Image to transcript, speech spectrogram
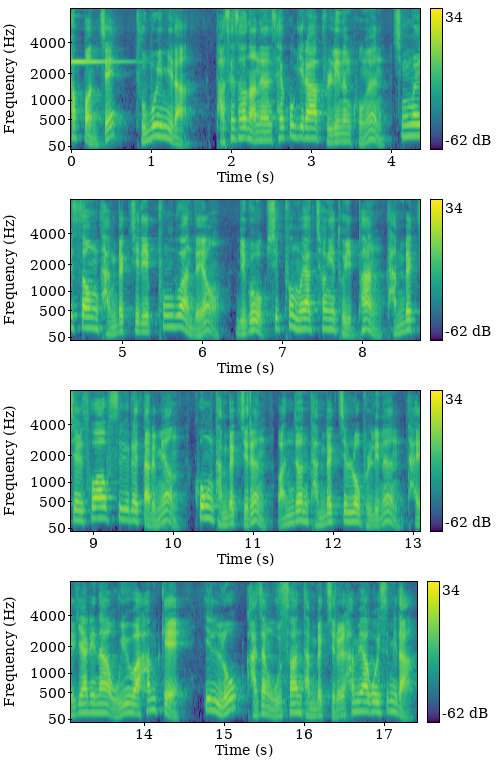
첫 번째, 두부입니다. 밭에서 나는 쇠고기라 불리는 콩은 식물성 단백질이 풍부한데요. 미국 식품의약청이 도입한 단백질 소화흡수율에 따르면 콩 단백질은 완전 단백질로 불리는 달걀이나 우유와 함께 1로 가장 우수한 단백질을 함유하고 있습니다.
